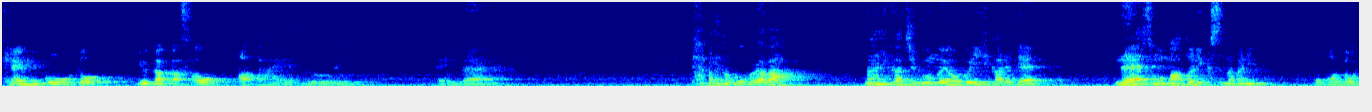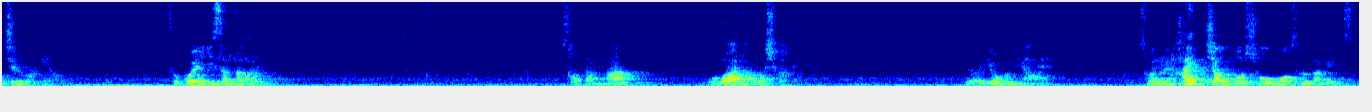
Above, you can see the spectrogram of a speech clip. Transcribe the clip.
健康と豊かさを与える。エイメンだけど僕らは何か自分の欲に惹かれてねそのマトリックスの中にポコッと落ちるわけよ。そこへいざなわれる。サタンが罠を仕掛けてる。ではよく見張れ。そういうのに入っちゃうと消耗するだけです。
